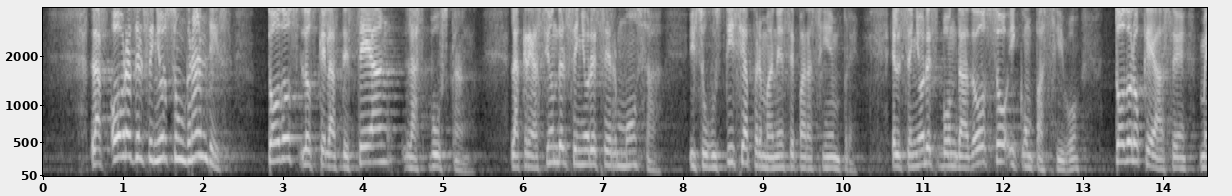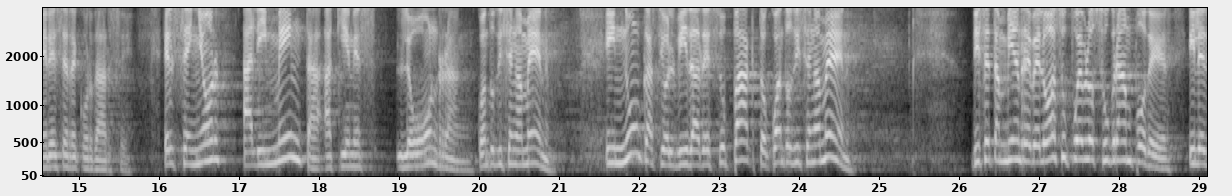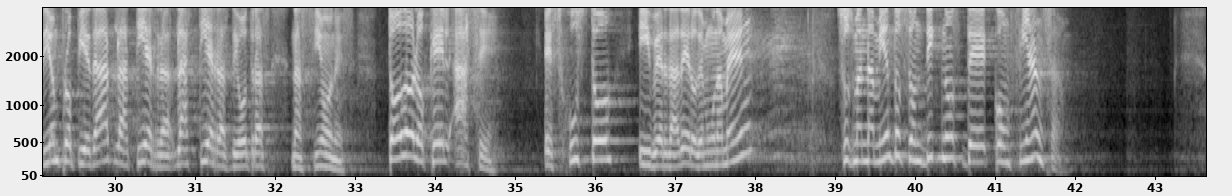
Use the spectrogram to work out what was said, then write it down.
Las obras del Señor son grandes todos los que las desean las buscan. La creación del Señor es hermosa y su justicia permanece para siempre. El Señor es bondadoso y compasivo. Todo lo que hace merece recordarse. El Señor alimenta a quienes lo honran. ¿Cuántos dicen amén? Y nunca se olvida de su pacto. ¿Cuántos dicen amén? Dice también, reveló a su pueblo su gran poder y le dio en propiedad las tierras de otras naciones. Todo lo que él hace es justo y verdadero. Deme un amén. Sus mandamientos son dignos de confianza.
